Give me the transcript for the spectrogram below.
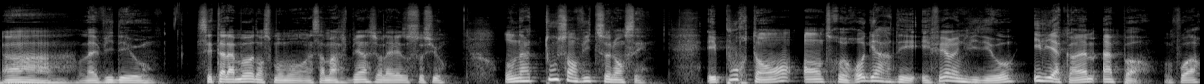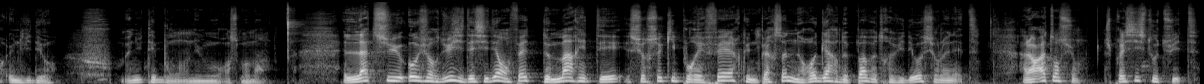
Ah, la vidéo. C'est à la mode en ce moment, hein, ça marche bien sur les réseaux sociaux. On a tous envie de se lancer. Et pourtant, entre regarder et faire une vidéo, il y a quand même un pas, voire une vidéo. Manu, t'es bon en humour en ce moment. Là-dessus, aujourd'hui, j'ai décidé en fait de m'arrêter sur ce qui pourrait faire qu'une personne ne regarde pas votre vidéo sur le net. Alors attention, je précise tout de suite,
